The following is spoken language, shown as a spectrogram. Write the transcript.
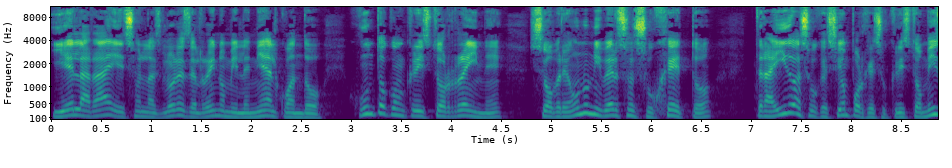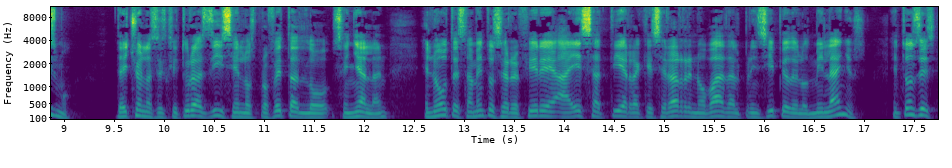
Y Él hará eso en las glorias del reino milenial cuando junto con Cristo reine sobre un universo sujeto, traído a sujeción por Jesucristo mismo. De hecho, en las Escrituras dicen, los profetas lo señalan, el Nuevo Testamento se refiere a esa tierra que será renovada al principio de los mil años. Entonces,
